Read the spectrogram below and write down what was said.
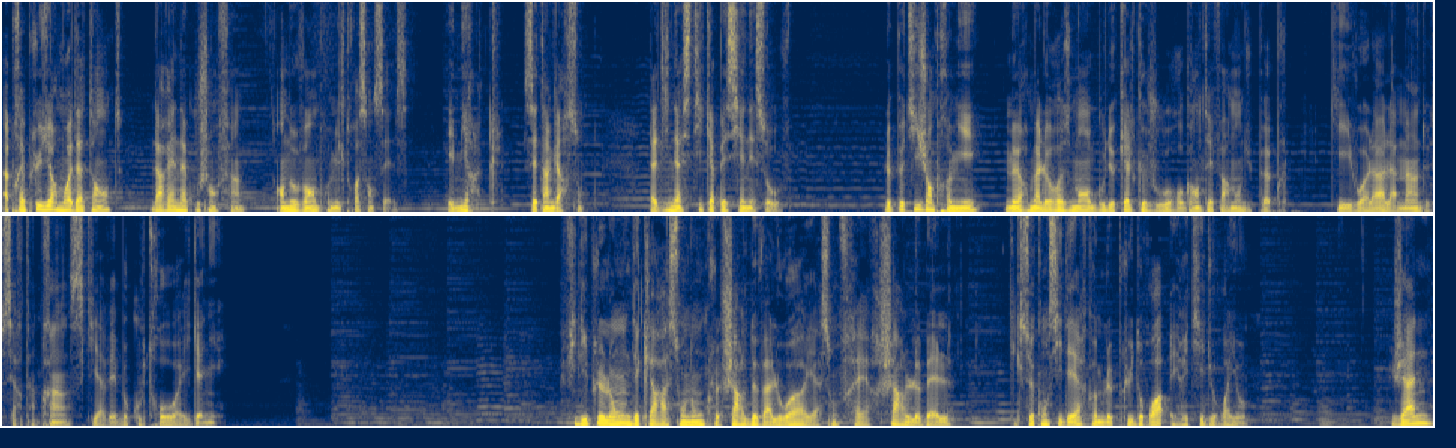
Après plusieurs mois d'attente, la reine accouche enfin, en novembre 1316. Et miracle, c'est un garçon. La dynastie capétienne est sauve. Le petit Jean Ier meurt malheureusement au bout de quelques jours au grand effarement du peuple, qui y voilà la main de certains princes qui avaient beaucoup trop à y gagner. Philippe le Long déclare à son oncle Charles de Valois et à son frère Charles le Bel qu'il se considère comme le plus droit héritier du royaume. Jeanne,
